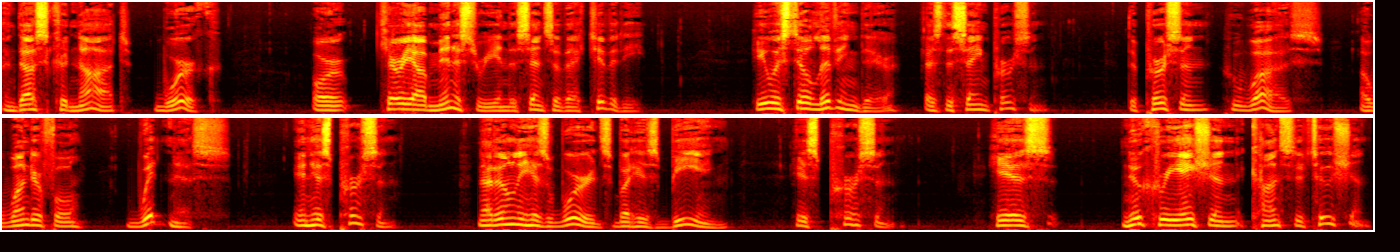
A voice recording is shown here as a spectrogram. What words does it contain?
and thus could not work or carry out ministry in the sense of activity, he was still living there as the same person, the person who was a wonderful witness in his person, not only his words, but his being, his person, his new creation constitution.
